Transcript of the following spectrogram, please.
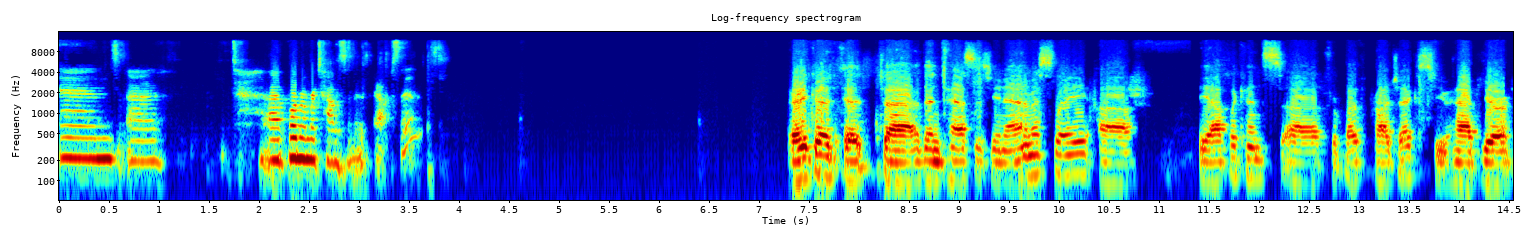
and uh, uh, Board Member Thompson is absent. Very good. It uh, then passes unanimously. The applicants uh, for both projects, you have your,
